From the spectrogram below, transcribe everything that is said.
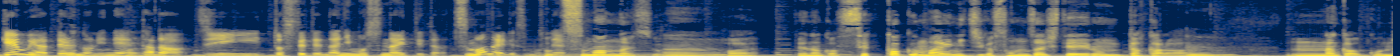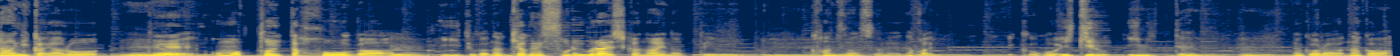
ゲームやってるのにね、はい。ただじーっとしてて何もしないって言ったらつまんないですもんね。つまんないですよ、うん。はい、でなんかせっかく毎日が存在しているんだから、うん。うん、なんかこう何かやろうって思っといた方がうん。いいというかなんか逆にそれぐらいしかないなっていううん。感じなんですよね。なんかうんこう生きる意味って、うんだからなんか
